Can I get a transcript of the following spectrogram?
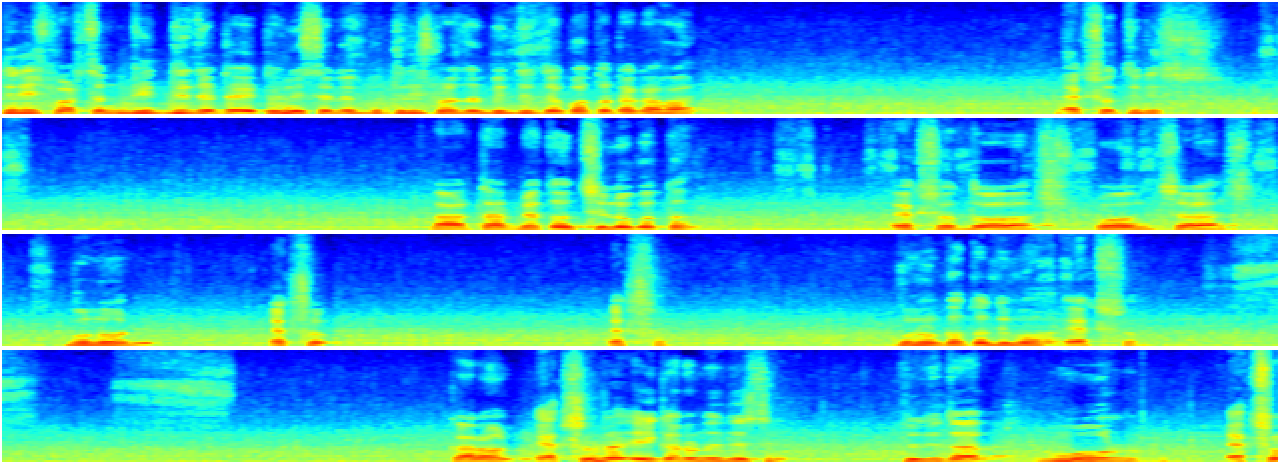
তিরিশ পার্সেন্ট বৃদ্ধি যেটা, এটা নিচে লিখব। তিরিশ পার্সেন্ট বৃদ্ধিতে কত টাকা হয়? একশো তিরিশ। আর তার বেতন ছিল কত? একশো দশ পঞ্চাশ গুণন একশো। একশো। গুণন কত দিব? একশো। কারণ একশোটা এই কারণে দিছে। যদি তার মূল একশো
